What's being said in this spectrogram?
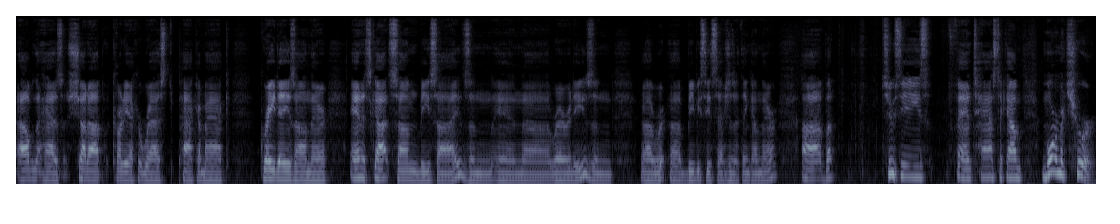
album that has Shut Up, Cardiac Arrest, Pack a Mac, Gray Days on there, and it's got some B sides and and uh, rarities and uh, uh, BBC sessions, I think, on there. Uh, but two CDs, fantastic album, more mature.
